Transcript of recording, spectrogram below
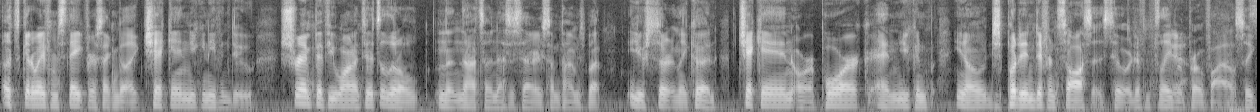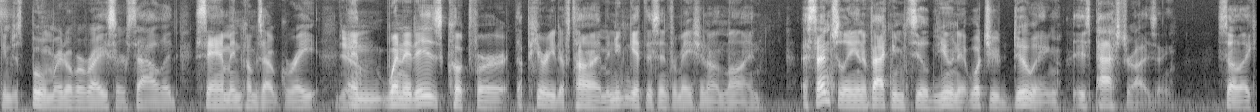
let's get away from steak for a second, but like chicken, you can even do shrimp if you wanted to. It's a little n- not so necessary sometimes, but you certainly could. Chicken or pork, and you can you know just put it in different sauces too, or different flavor Yeah. profiles. So you can just boom right over rice or salad. Salmon comes out great, Yeah. and when it is cooked for a period of time, and you can get this information online. Essentially, in a vacuum sealed unit, what you're doing is pasteurizing. So like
